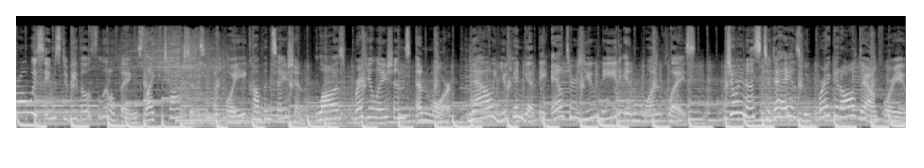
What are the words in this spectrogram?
There always seems to be those little things like taxes, employee compensation, laws, regulations, and more. Now you can get the answers you need in one place. Join us today as we break it all down for you.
